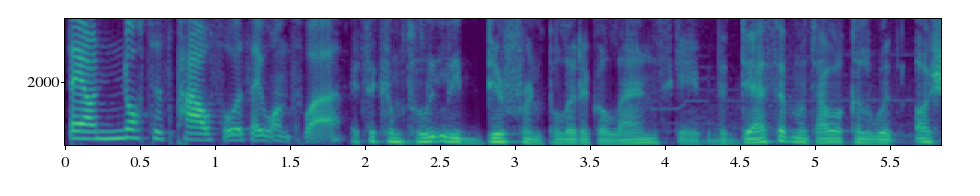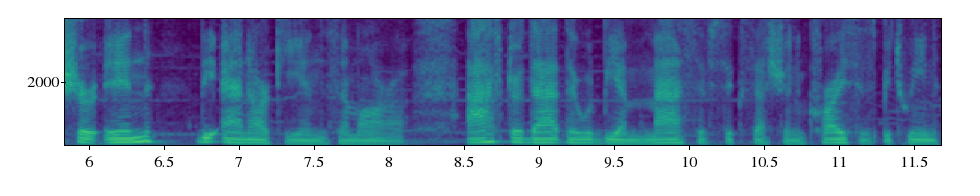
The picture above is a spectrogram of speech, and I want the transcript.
They are not as powerful as they once were. It's a completely different political landscape. The death of Mutawakkil would usher in the anarchy in Samarra. After that, there would be a massive succession crisis between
